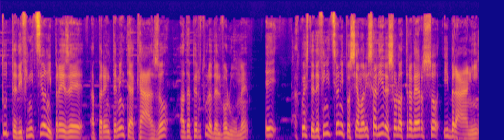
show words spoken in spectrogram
Tutte definizioni prese apparentemente a caso ad apertura del volume e a queste definizioni possiamo risalire solo attraverso i brani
